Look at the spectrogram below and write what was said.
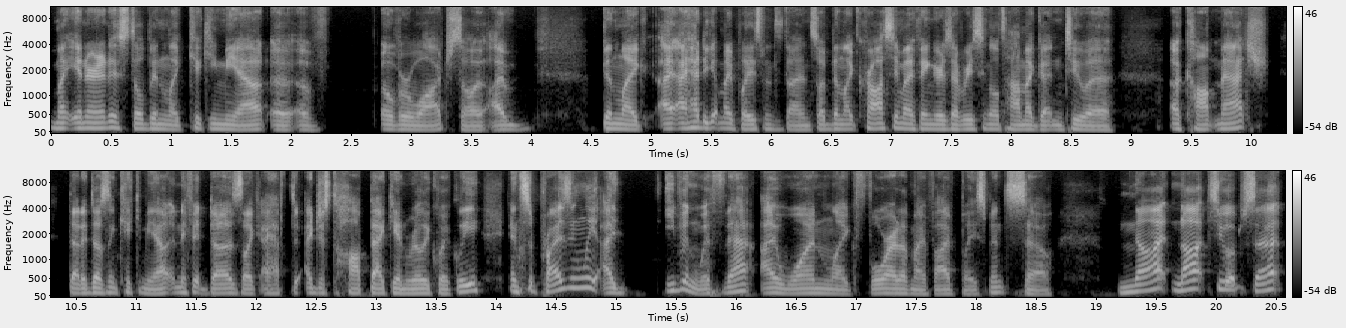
my internet has still been like kicking me out of, of Overwatch. So I've been like I, I, had to get my placements done. So I've been like crossing my fingers every single time I got into a, a comp match that it doesn't kick me out. And if it does, like I have to I just hop back in really quickly. And surprisingly, I even with that, I won like four out of my five placements. So not not too upset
